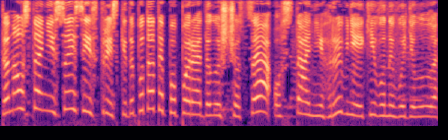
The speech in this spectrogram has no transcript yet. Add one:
Та на останній сесії стрийські депутати попередили, що це останні гривні, які вони виділили.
